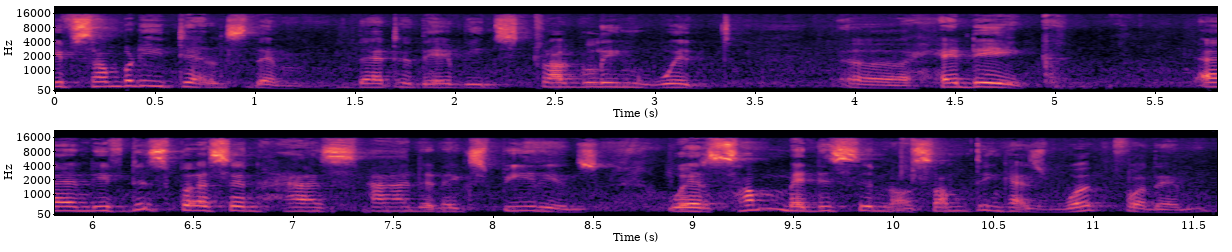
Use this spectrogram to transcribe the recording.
if somebody tells them that they've been struggling with uh, headache. And if this person has had an experience where some medicine or something has worked for them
